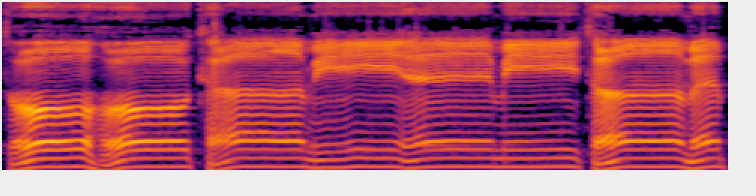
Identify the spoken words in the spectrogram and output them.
とほかみえみため、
